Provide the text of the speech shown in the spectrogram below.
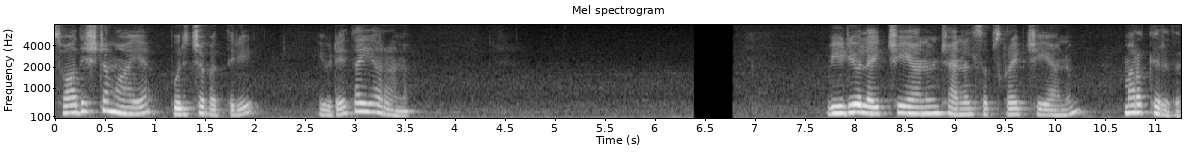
സ്വാദിഷ്ടമായ പൊരിച്ച പത്തിരി ഇവിടെ തയ്യാറാണ്. വീഡിയോ ലൈക്ക് ചെയ്യാനും ചാനൽ സബ്സ്ക്രൈബ് ചെയ്യാനും മറക്കരുത്.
